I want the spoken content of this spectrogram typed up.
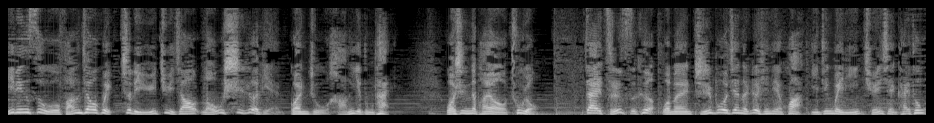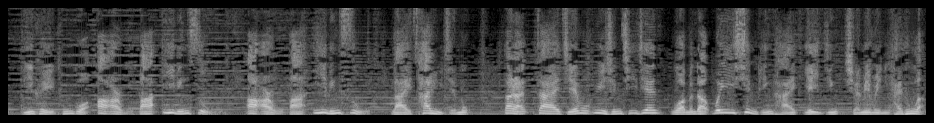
一零四五房交会致力于聚焦楼市热点，关注行业动态。我是您的朋友初勇，在此时此刻，我们直播间的热线电话已经为您全线开通，您可以通过二二五八一零四五二二五八一零四五来参与节目。当然，在节目运行期间，我们的微信平台也已经全面为您开通了。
